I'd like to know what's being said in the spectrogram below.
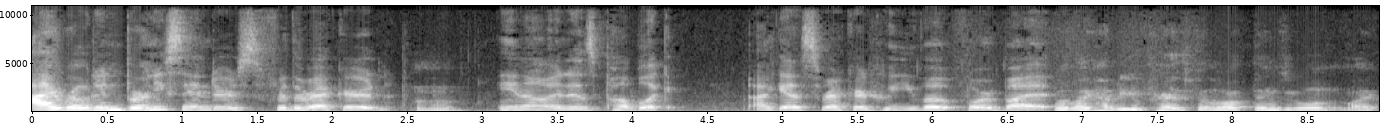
I wrote in Bernie Sanders for the record. hmm You know, it is public, I guess, record who you vote for, but But like, how do your parents feel about things going like?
